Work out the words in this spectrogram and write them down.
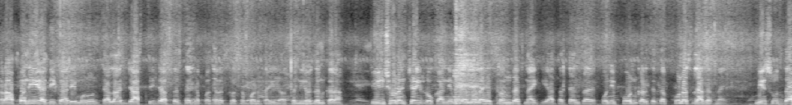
तर आपणही अधिकारी म्हणून त्याला जास्तीत जास्त त्याच्या पदरात कसं पडता येईल असं नियोजन करा. इन्शुरन्सच्याही लोकांनी म्हणजे मला हे समजत नाही की आता त्यांचा कोणी फोन करते तर फोनच लागत नाही. मी सुद्धा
